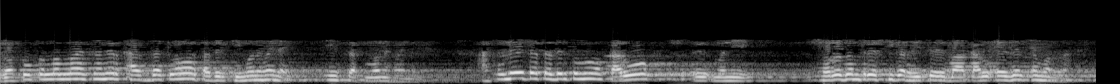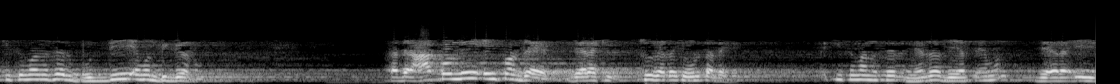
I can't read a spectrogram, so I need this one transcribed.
রসুল সাল্লাহ ইসলামের খাসদাকেও তাদের কি মনে হয় নাই? ইনসাফ মনে হয় নাই। আসলে এটা তাদের কোনো কারও মানে ষড়যন্ত্রের শিকার হয়েছে বা কারও এজেন্ট এমন না। কিছু মানুষের বুদ্ধি এমন বিজ্ঞান। তাদের আকলই এই পর্যায়ে যে এরা কি সুজাটাকে উল্টা দেখে। কিছু মানুষের মেজাজি আছে এমন যে এরা এই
